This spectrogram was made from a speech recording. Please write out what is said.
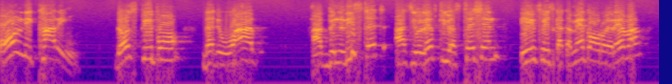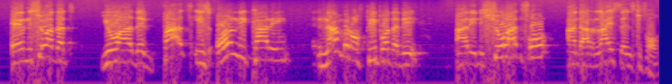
only carrying those people that have, have been listed as you left your station, if it's Kakamega or wherever, ensure that you are the bus is only carrying a number of people that the are insured for and are licensed for.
